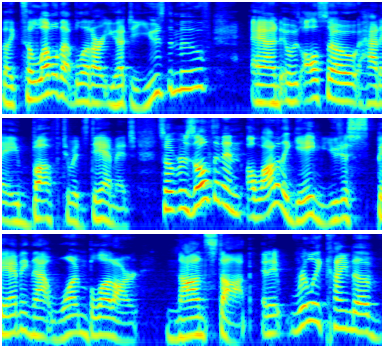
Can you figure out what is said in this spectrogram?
like to level that blood art you had to use the move and it was also had a buff to its damage. So it resulted in a lot of the game you just spamming that one blood art nonstop. And it really kind of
